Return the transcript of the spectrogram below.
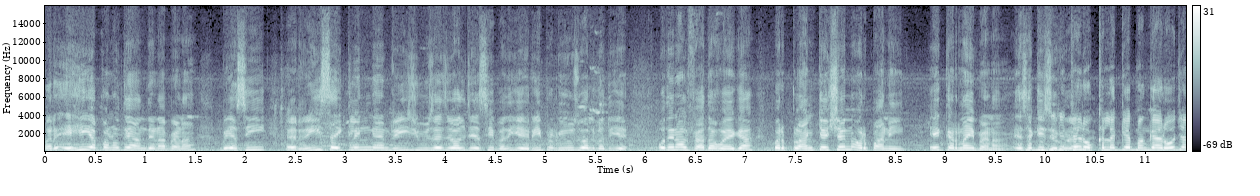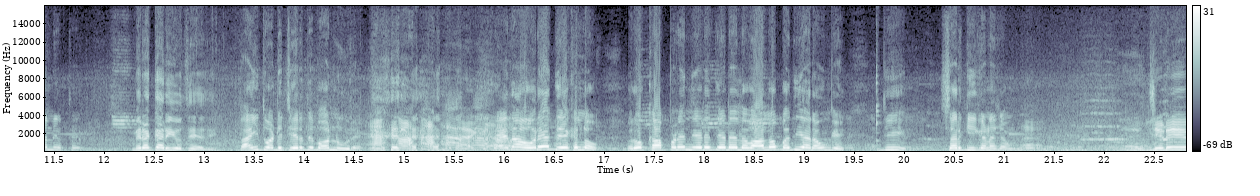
ਪਰ ਇਹੀ ਆਪਾਂ ਨੂੰ ਧਿਆਨ ਦੇਣਾ ਪੈਣਾ ਵੀ ਅਸੀਂ ਰੀਸਾਈਕਲਿੰਗ ਐਂਡ ਰੀਯੂਜ਼ੇਜ ਵੱਲ ਜੇ ਅਸੀਂ ਵਧੀਏ ਰੀਪਰੋਡਿਊਸ ਵੱਲ ਵਧੀਏ ਉਹਦੇ ਨਾਲ ਫਾਇਦਾ ਹੋਏਗਾ ਪਰ ਪਲਾਂਟੇਸ਼ਨ ਔਰ ਪਾਣੀ ਇਹ ਕਰਨਾ ਹੀ ਪੈਣਾ ਇਹ ਸਕੀ ਜਿੱਥੇ ਜ਼ਰੂਰ ਰੁੱਖ ਲੱਗੇ ਬੰਗਾ ਰੋਜ਼ ਜਾਂਦੇ ਉੱਥੇ? ਮੇਰਾ ਘਰ ਹੀ ਉੱਥੇ ਹੈ ਜੀ। ਤਾਂ ਹੀ ਤੁਹਾਡੇ ਚਿਹਰੇ ਤੇ ਬਹੁਤ ਨੂਰ ਹੈ। ਫਾਇਦਾ ਹੋ ਰਿਹਾ ਦੇਖ ਲਓ। ਰੁੱਖ ਆਪਣੇ ਨੇੜੇ ਤੇੜੇ ਲਵਾ ਲਓ ਵਧੀਆ ਰਹੋਗੇ। ਜੀ ਸਰ ਕੀ ਕਹਿਣਾ ਚਾਹੋਗੇ? ਜਿਹੜੇ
